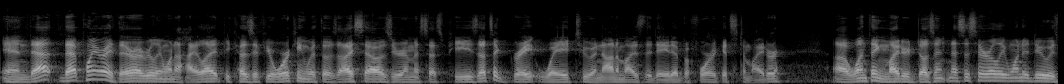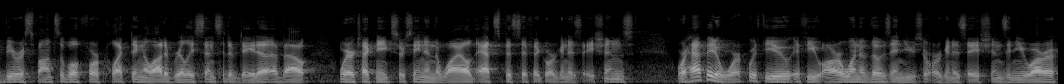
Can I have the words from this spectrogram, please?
And that, that point right there, I really want to highlight because if you're working with those ISAOs, your MSSPs, that's a great way to anonymize the data before it gets to MITRE. Uh, one thing MITRE doesn't necessarily want to do is be responsible for collecting a lot of really sensitive data about where techniques are seen in the wild at specific organizations. We're happy to work with you if you are one of those end user organizations and you are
